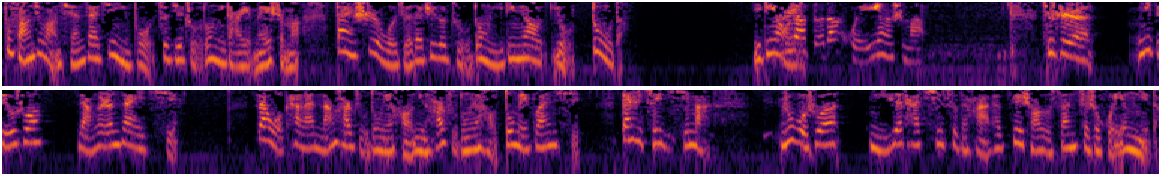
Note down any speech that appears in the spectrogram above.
不妨就往前再进一步，自己主动一点也没什么。但是我觉得这个主动一定要有度的，一定要是要得到回应是吗？就是你比如说两个人在一起，在我看来，男孩主动也好，女孩主动也好都没关系。但是最起码，如果说你约他七次的话，他最少有三次是回应你的。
